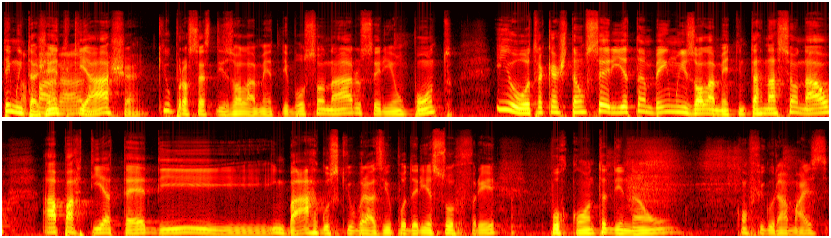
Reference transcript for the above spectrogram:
tem muita Tá gente que acha que o processo de isolamento de Bolsonaro seria um ponto e outra questão seria também um isolamento internacional a partir até de embargos que o Brasil poderia sofrer por conta de não configurar mais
